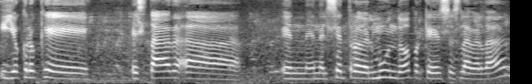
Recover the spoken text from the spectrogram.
y yo creo que estar... Ah, en, en el centro del mundo, porque eso es la verdad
